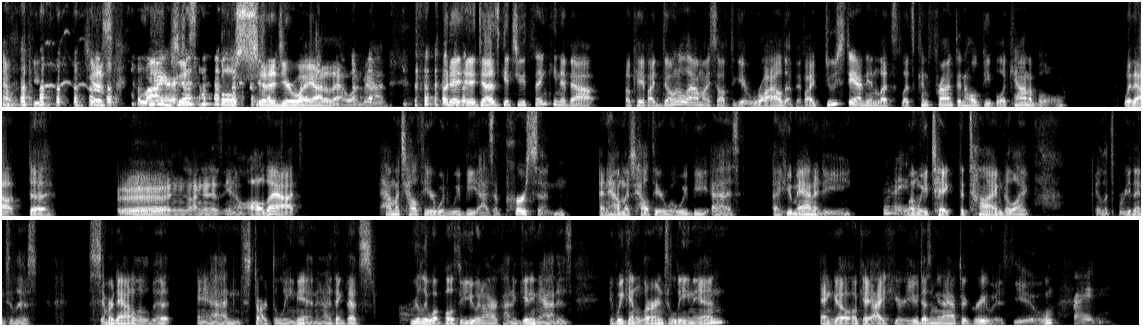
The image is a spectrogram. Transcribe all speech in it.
you just you just bullshitted your way out of that one, man. But it, it does get you thinking about okay, if I don't allow myself to get riled up, if I do stand in, let's let's confront and hold people accountable without the and I'm gonna, you know, all that. How much healthier would we be as a person, and how much healthier will we be as a humanity right. when we take the time to like, okay, let's breathe into this, simmer down a little bit, and start to lean in. And I think that's really what both of you and I are kind of getting at is if we can learn to lean in and go, okay, I hear you, doesn't mean I have to agree with you. Right.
